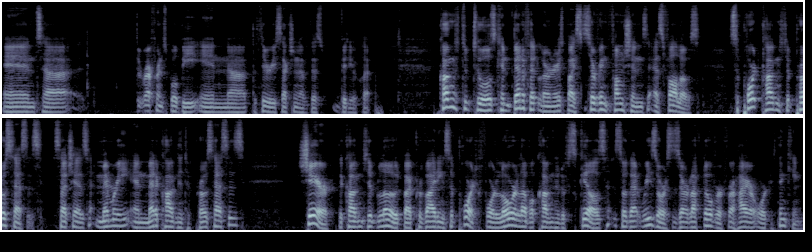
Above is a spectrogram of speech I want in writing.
and uh, the reference will be in uh, the theory section of this video clip. Cognitive tools can benefit learners by serving functions as follows. Support cognitive processes, such as memory and metacognitive processes, Share the cognitive load by providing support for lower level cognitive skills so that resources are left over for higher order thinking.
